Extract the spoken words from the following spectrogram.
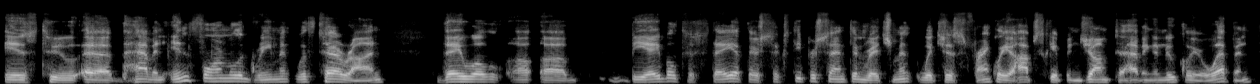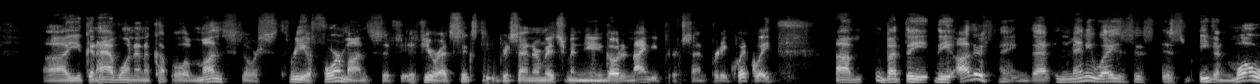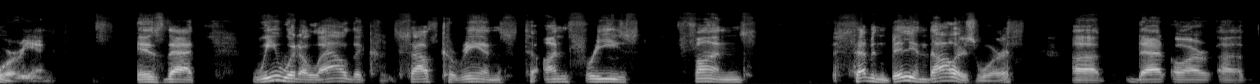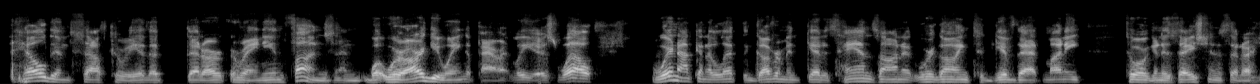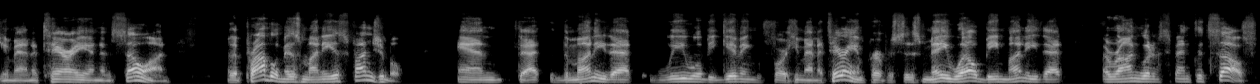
is to uh, have an informal agreement with Tehran. They will uh, uh be able to stay at their 60% enrichment, which is frankly a hop, skip, and jump to having a nuclear weapon. Uh, you can have one in a couple of months or three or four months if, if you're at 60% enrichment, you go to 90% pretty quickly. Um, but the, the other thing that in many ways is, is even more worrying is that we would allow the South Koreans to unfreeze funds, $7 billion worth, uh, that are uh, held in South Korea that, that are Iranian funds. And what we're arguing apparently is well, we're not going to let the government get its hands on it. We're going to give that money to organizations that are humanitarian and so on. The problem is money is fungible and that the money that we will be giving for humanitarian purposes may well be money that Iran would have spent itself.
